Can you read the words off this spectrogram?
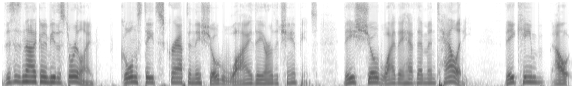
This is not going to be the storyline. Golden State scrapped and they showed why they are the champions. They showed why they have that mentality. They came out,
